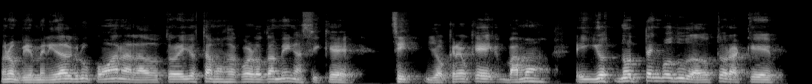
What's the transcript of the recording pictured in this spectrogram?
Bueno, bienvenida al grupo, Ana. La doctora y yo estamos de acuerdo también, así que sí, yo creo que vamos, yo no tengo duda, doctora, que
